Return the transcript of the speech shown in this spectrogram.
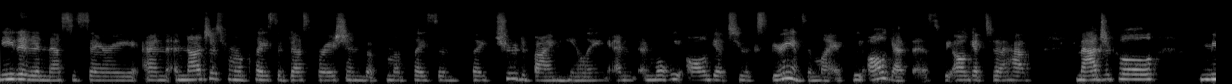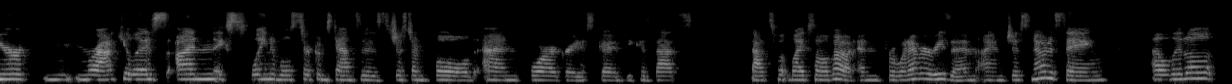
needed and necessary and and not just from a place of desperation but from a place of like true divine healing and and what we all get to experience in life. We all get this. We all get to have magical mir- miraculous unexplainable circumstances just unfold and for our greatest good because that's that's what life's all about. And for whatever reason i am just noticing a little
